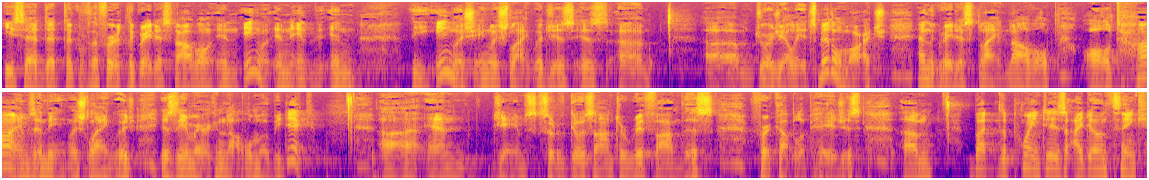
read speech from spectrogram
He said that the the, first, the greatest novel in England in, in, in the English English language is is uh, um, George Eliot's Middlemarch, and the greatest novel all times in the English language is the American novel Moby Dick. Uh, and James sort of goes on to riff on this for a couple of pages. Um, but the point is, I don't think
